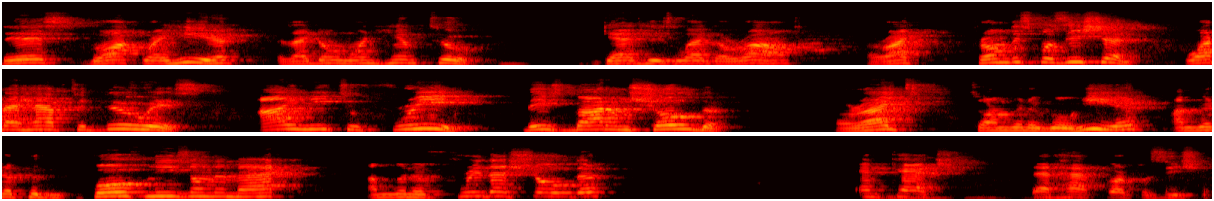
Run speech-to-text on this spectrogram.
this block right here, because I don't want him to get his leg around, all right? From this position, what I have to do is I need to free this bottom shoulder, all right? So I'm gonna go here. I'm gonna put both knees on the mat. I'm gonna free that shoulder and catch that half guard position.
